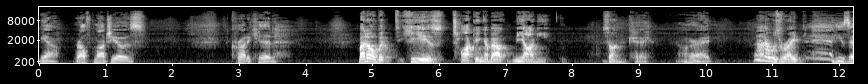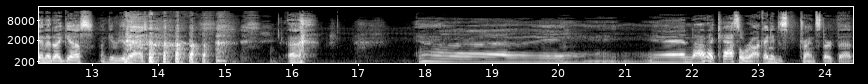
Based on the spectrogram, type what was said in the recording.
yeah. Ralph Macchio is the Karate Kid. But no, but he is talking about Miyagi, son. Okay, all right. I was right. Eh, he's in it, I guess. I'll give you that. uh, uh, and I'm at Castle Rock. I need to try and start that.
